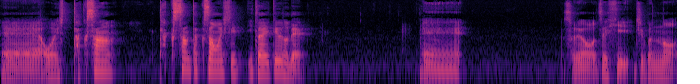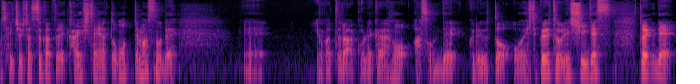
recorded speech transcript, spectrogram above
えー、応援し、たくさんたくさんたくさん応援していただいているので、えー、それをぜひ自分の成長した姿で返したいなと思ってますので、えー、よかったらこれからも遊んでくれると応援してくれると嬉しいです。というわけで、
